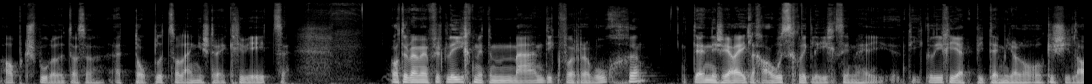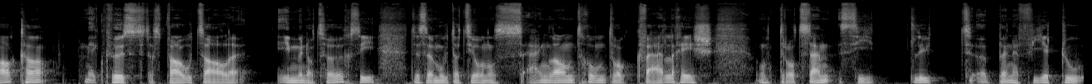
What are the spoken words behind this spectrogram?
abgespult, also eine doppelt so lange Strecke wie jetzt. Oder wenn man vergleicht mit dem Mendig vor einer Woche, dann ist ja eigentlich alles ein gleich gewesen. Wir haben die gleiche epidemiologische Lage gehabt. Wir gewusst, dass die Fallzahlen immer noch zu hoch sind, dass eine Mutation aus England kommt, die gefährlich ist. Und trotzdem sind die Leute etwa ein Viertel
